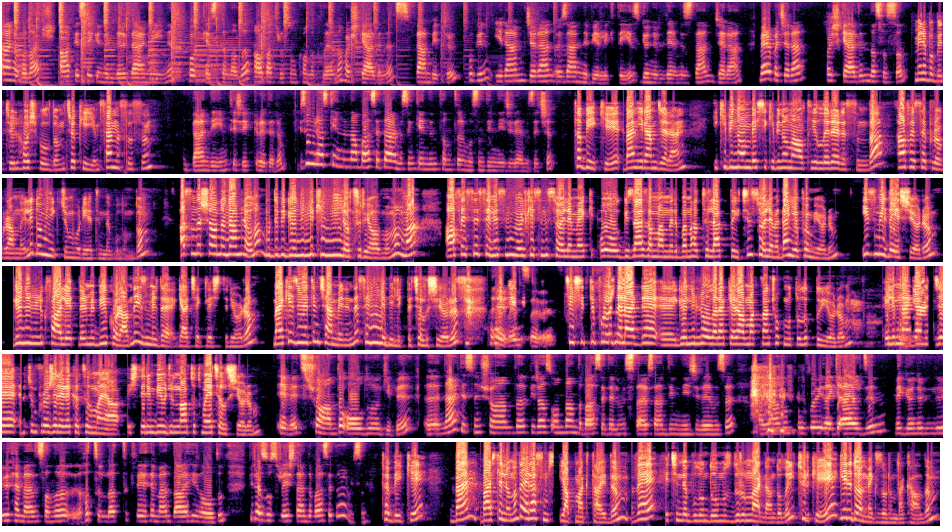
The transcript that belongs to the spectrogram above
merhabalar. AFS Gönüllüleri Derneği'nin podcast kanalı Albatros'un konuklarına hoş geldiniz. Ben Betül. Bugün İrem Ceren Özen'le birlikteyiz. Gönüllülerimizden Ceren. Merhaba Ceren, hoş geldin. Nasılsın? Merhaba Betül, hoş buldum. Çok iyiyim. Sen nasılsın? Ben de iyiyim, teşekkür ederim. Bize biraz kendinden bahseder misin? Kendini tanıtır mısın dinleyicilerimiz için? Tabii ki. Ben İrem Ceren. 2015-2016 yılları arasında AFS programlarıyla Dominik Cumhuriyeti'nde bulundum. Aslında şu an önemli olan burada bir gönüllü kimliğiyle oturuyor olmam ama AFS senesini ve ülkesini söylemek o güzel zamanları bana hatırlattığı için söylemeden yapamıyorum. İzmir'de yaşıyorum. Gönüllülük faaliyetlerimi büyük oranda İzmir'de gerçekleştiriyorum. Merkez Yönetim Çemberi'nde seninle birlikte çalışıyoruz. evet, evet. Çeşitli projelerde e, gönüllü olarak yer almaktan çok mutluluk duyuyorum. Elimden gelince bütün projelere katılmaya, işlerin bir ucundan tutmaya çalışıyorum. Evet, şu anda olduğu gibi. Ee, neredesin şu anda? Biraz ondan da bahsedelim istersen dinleyicilerimize. Ayağının tozuyla geldin ve gönüllülüğü hemen sana hatırlattık ve hemen dahil oldun. Biraz o süreçten de bahseder misin? Tabii ki. Ben Barcelona'da Erasmus yapmaktaydım ve içinde bulunduğumuz durumlardan dolayı Türkiye'ye geri dönmek zorunda kaldım.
